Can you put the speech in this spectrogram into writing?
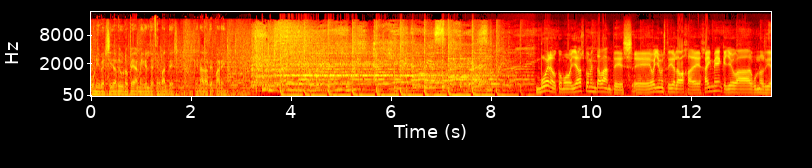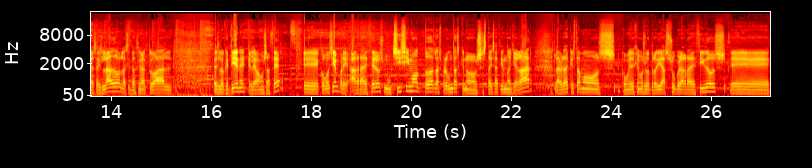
Universidad Europea Miguel de Cervantes. Que nada te pare. Bueno, como ya os comentaba antes, eh, hoy hemos tenido la baja de Jaime, que lleva algunos días aislado. La situación actual es lo que tiene, ¿qué le vamos a hacer? Eh, como siempre, agradeceros muchísimo todas las preguntas que nos estáis haciendo llegar. La verdad que estamos, como ya dijimos el otro día, súper agradecidos. Eh,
